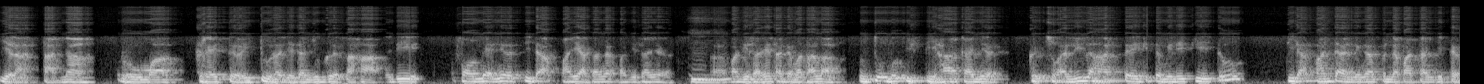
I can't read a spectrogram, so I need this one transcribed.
ialah tanah rumah, kereta itu saja dan juga saham. Jadi formatnya tidak payah sangat bagi saya. Hmm. Uh, bagi saya tak ada masalah untuk mengistiharkannya. Kecuali lah harta yang kita miliki itu tidak padan dengan pendapatan kita.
